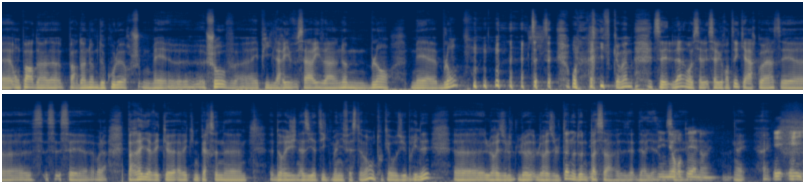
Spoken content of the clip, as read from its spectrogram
euh, on part d'un homme de couleur, mais chauve, et puis il arrive, ça arrive à un homme blanc, mais blond. on arrive quand même. C'est là, c'est le grand écart, quoi. Hein. C'est voilà. Pareil avec avec une personne d'origine asiatique, manifestement, en tout cas aux yeux bridés, le, le résultat ne donne pas ça euh, derrière. C'est une européenne, oui. Et,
